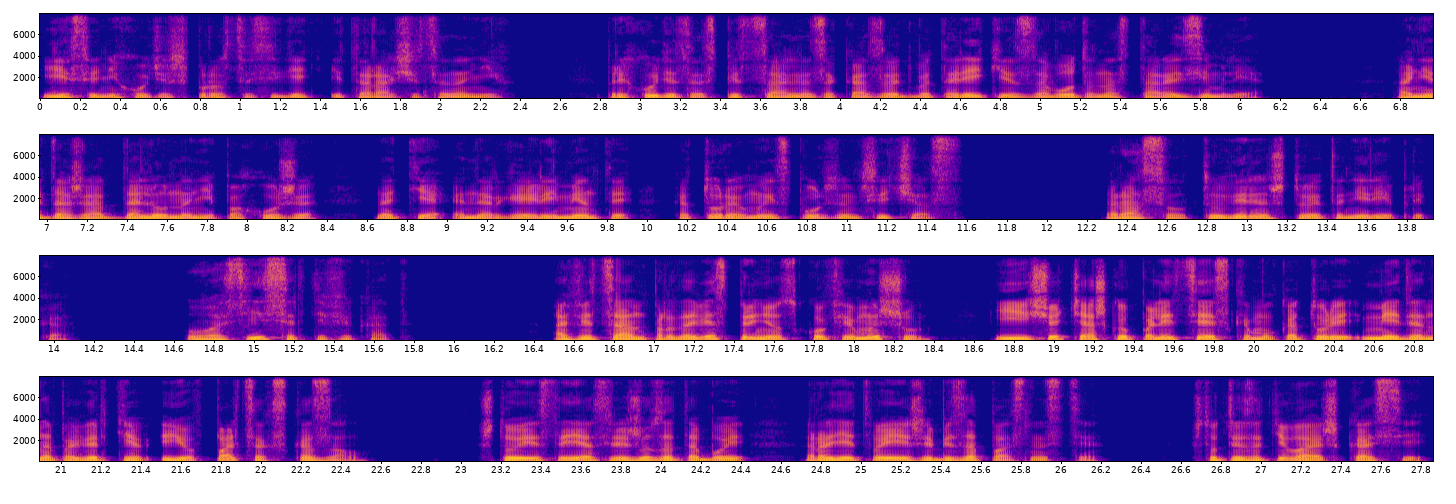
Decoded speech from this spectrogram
если не хочешь просто сидеть и таращиться на них, приходится специально заказывать батарейки из завода на старой земле. Они даже отдаленно не похожи на те энергоэлементы, которые мы используем сейчас. Рассел, ты уверен, что это не реплика? У вас есть сертификат? Официант-продавец принес кофе мышу и еще чашку полицейскому, который, медленно повертев ее в пальцах, сказал. «Что, если я слежу за тобой ради твоей же безопасности? Что ты затеваешь, Кассий?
